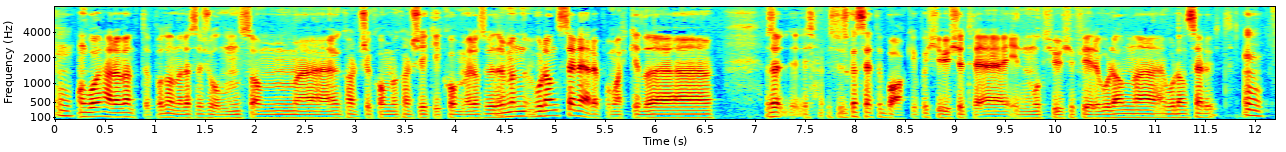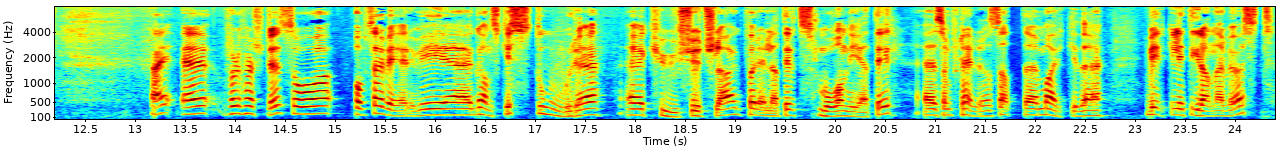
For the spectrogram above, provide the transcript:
Mm. Man går her og venter på denne resesjonen som eh, kanskje kommer, kanskje ikke kommer osv. Men hvordan ser dere på markedet? Altså, hvis du skal se tilbake på 2023 inn mot 2024, hvordan, hvordan ser det ut? Mm. Nei, For det første så observerer vi eh, ganske store eh, kursutslag på relativt små nyheter, eh, som forteller oss at markedet virker litt nervøst.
